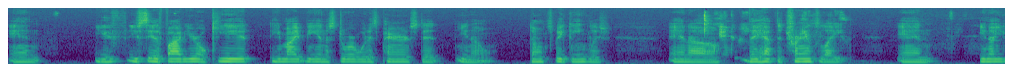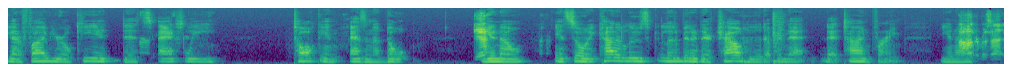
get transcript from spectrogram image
and you you see a five year old kid, he might be in a store with his parents that you know don't speak English, and uh, they have to translate, and you know you got a five year old kid that's actually talking as an adult, Yeah. you know, and so it kind of lose a little bit of their childhood up in that that time frame, you know. Hundred percent.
